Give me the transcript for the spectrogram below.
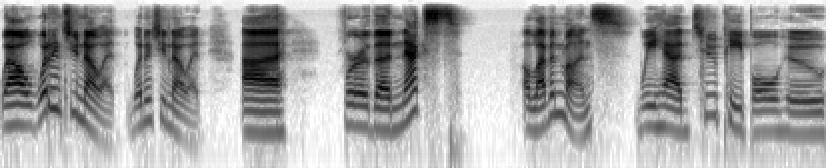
Well, wouldn't you know it? Wouldn't you know it? Uh, for the next 11 months, we had two people who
